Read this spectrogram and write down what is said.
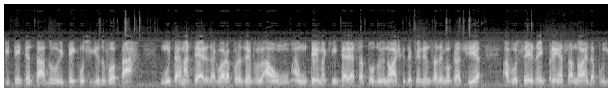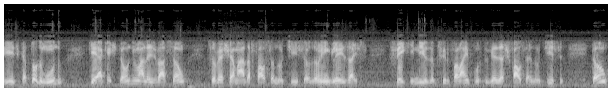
e têm tentado e têm conseguido votar muitas matérias. Agora, por exemplo, há um, há um tema que interessa a todos nós que defendemos a democracia, a vocês da imprensa, a nós da política, todo mundo, que é a questão de uma legislação sobre a chamada falsa notícia, ou em inglês as fake news, eu prefiro falar em português as falsas notícias. Então,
